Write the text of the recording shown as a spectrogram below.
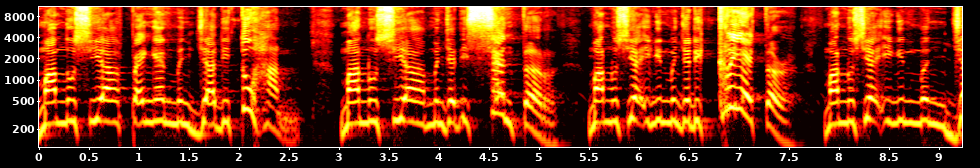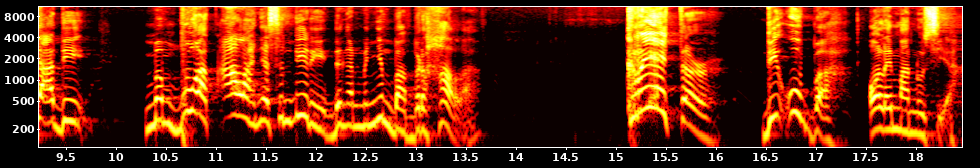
Manusia pengen menjadi Tuhan. Manusia menjadi center. Manusia ingin menjadi creator manusia ingin menjadi membuat Allahnya sendiri dengan menyembah berhala. Creator diubah oleh manusia.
